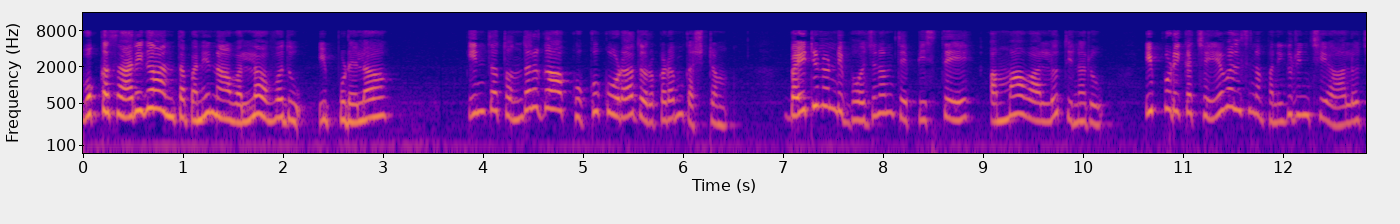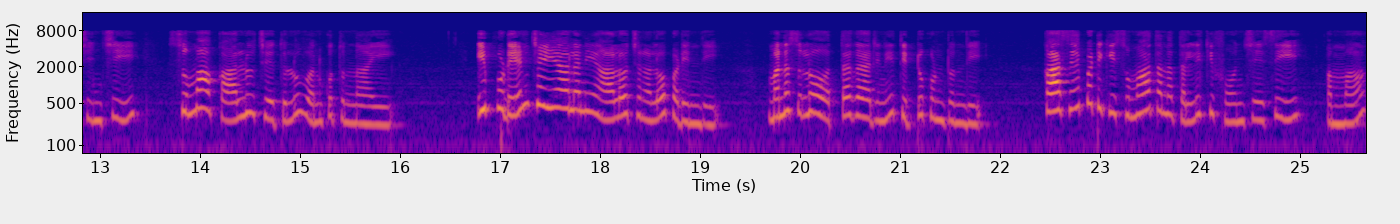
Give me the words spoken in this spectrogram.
ఒక్కసారిగా అంత పని నా వల్ల అవ్వదు. ఇప్పుడెలా? ఇంత తొందరగా కుక్కు కూడా దొరకడం కష్టం. బయటి నుండి భోజనం తెప్పిస్తే అమ్మా వాళ్ళు తినరు. ఇప్పుడిక చేయవలసిన పని గురించి ఆలోచించి సుమా కాళ్ళు చేతులు వణుకుతున్నాయి. ఇప్పుడేం చెయ్యాలని ఆలోచనలో పడింది. మనసులో అత్తగారిని తిట్టుకుంటుంది. కాసేపటికి సుమా తన తల్లికి ఫోన్ చేసి అమ్మా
